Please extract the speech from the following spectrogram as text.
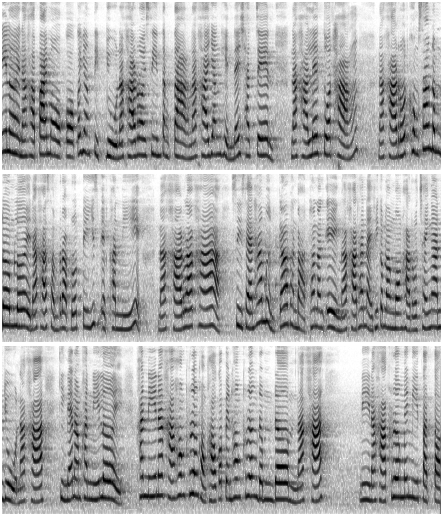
นี่เลยนะคะป้ายมอกก็ยังติดอยู่นะคะ รอยซีนต่างๆนะคะ ยังเห็นได้ชัดเจนนะคะ เลขตัวถัง นะคะ รถโครงสร้างเดิมๆเลยนะคะสำหรับรถปี 21 คันนี้นะคะ ราคา 459,000 บาทเท่านั้นเองนะคะ ท่านไหนที่กำลังมองหารถใช้งานอยู่นะคะ กิ่งแนะนำคันนี้เลย คันนี้นะคะห้องเครื่องของเขาก็เป็นห้องเครื่องเดิมๆนะคะ นี่นะคะ เครื่องไม่มีตัดต่อ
